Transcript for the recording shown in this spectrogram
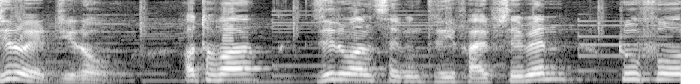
zero eight zero অথবা zero one seven three five seven two four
